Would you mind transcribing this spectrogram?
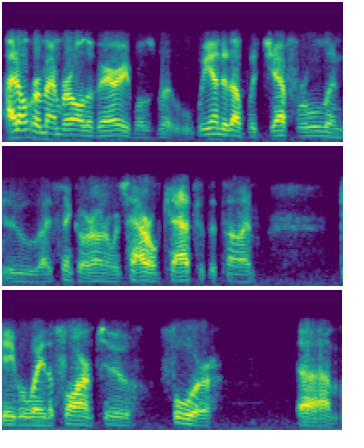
I don't remember all the variables, but we ended up with Jeff Ruland, who I think our owner was Harold Katz at the time, gave away the farm to for. Um,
